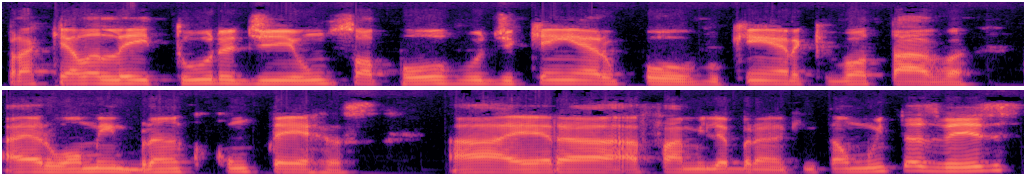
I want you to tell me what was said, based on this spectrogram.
para aquela leitura de um só povo, de quem era o povo, quem era que votava. Ah, era o homem branco com terras. Ah, era a família branca. Então, muitas vezes,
